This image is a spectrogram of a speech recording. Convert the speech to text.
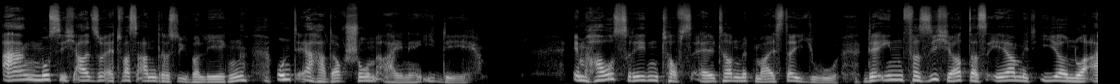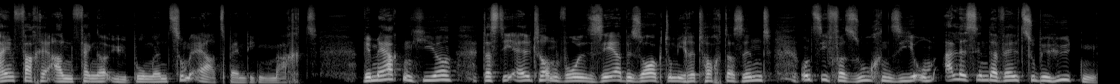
Aang muss sich also etwas anderes überlegen und er hat auch schon eine Idee. Im Haus reden Toffs Eltern mit Meister Yu, der ihnen versichert, dass er mit ihr nur einfache Anfängerübungen zum Erdbändigen macht. Wir merken hier, dass die Eltern wohl sehr besorgt um ihre Tochter sind und sie versuchen sie um alles in der Welt zu behüten.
